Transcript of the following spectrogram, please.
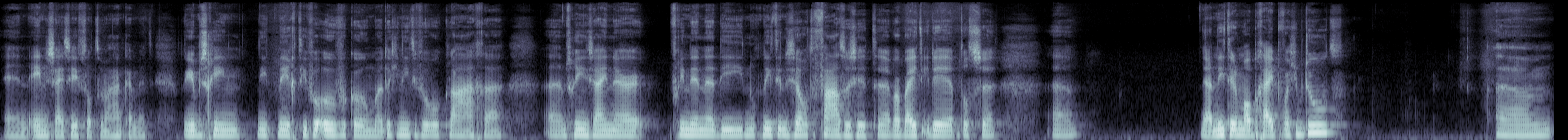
En enerzijds heeft dat te maken met dat je misschien niet negatief wil overkomen, dat je niet te veel wil klagen. Uh, misschien zijn er vriendinnen die nog niet in dezelfde fase zitten, waarbij je het idee hebt dat ze ja, niet helemaal begrijpen wat je bedoelt. Um,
